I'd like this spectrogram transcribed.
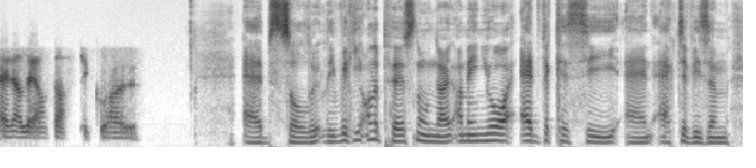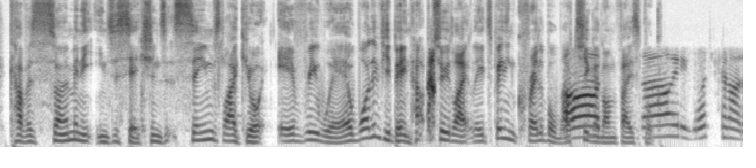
and allows us to grow. Absolutely. Ricki, on a personal note, I mean, your advocacy and activism covers so many intersections. It seems like you're everywhere. What have you been up to lately? It's been incredible watching oh, it on Facebook. Darling, what can I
